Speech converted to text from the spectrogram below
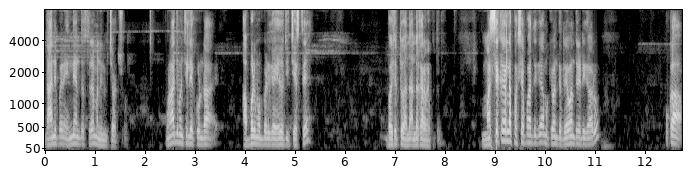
దానిపైన ఎన్ని అంతస్తులు మనం నిర్మించవచ్చు పునాది మంచి లేకుండా అబ్బడి మొబ్బడిగా ఏదో ఇచ్చేస్తే భవిష్యత్తు అంద అంధకారం అయిపోతుంది. మత్స్యకారుల పక్షపాతిగా ముఖ్యమంత్రి రేవంత్ రెడ్డి గారు ఒక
